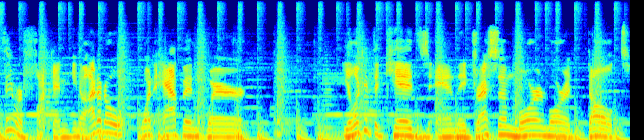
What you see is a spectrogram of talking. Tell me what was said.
they were fucking. You know, I don't know what happened where you look at the kids and they dress them more and more adult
